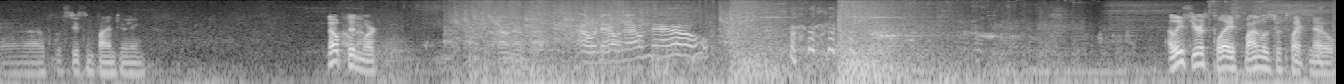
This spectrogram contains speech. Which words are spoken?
Okay, uh, let's do some fine tuning. Nope, Oh, didn't no. work. Oh no. Oh no, no, no! At least yours placed. Mine was just like no.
